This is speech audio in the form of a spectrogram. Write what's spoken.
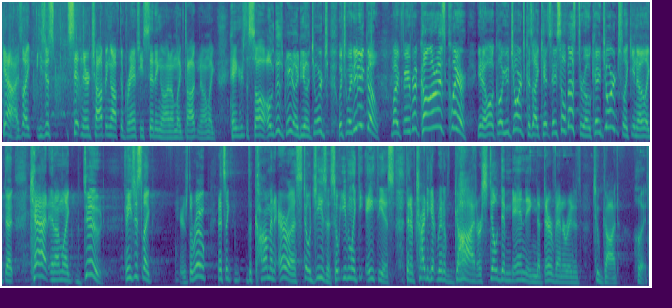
Yeah, it's like he's just sitting there chopping off the branch he's sitting on. I'm like talking to him. I'm like, hey, here's the saw. Oh, this is a great idea, George. Which way did it go? My favorite color is clear. You know, I'll call you George because I can't say Sylvester, okay, George? Like, you know, like that cat. And I'm like, dude. And he's just like, here's the rope. And it's like the common era is still Jesus. So even like the atheists that have tried to get rid of God are still demanding that they're venerated to Godhood.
